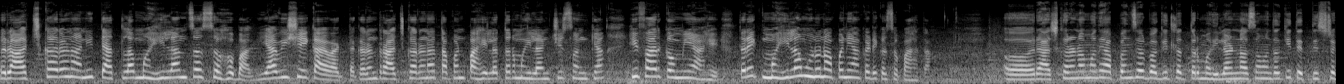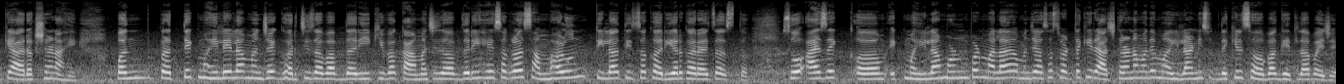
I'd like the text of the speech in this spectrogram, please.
राजकारण आणि त्यातला महिलांचा सहभाग याविषयी काय वाटतं? कारण राजकारणात आपण पाहिलं तर महिलांची संख्या ही फार कमी आहे. तर एक महिला म्हणून आपण याकडे कसं पाहता? राजकारणामध्ये आपण जर बघितलं तर महिलांना असं म्हणतात की तेहतीस टक्के आरक्षण आहे. पण प्रत्येक महिलेला म्हणजे घरची जबाबदारी किंवा कामाची जबाबदारी हे सगळं सांभाळून तिला तिचं करिअर करायचं असतं. सो ॲज एक एक महिला म्हणून पण मला म्हणजे असंच वाटतं की राजकारणामध्ये महिलांनी देखील सहभाग घेतला पाहिजे.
